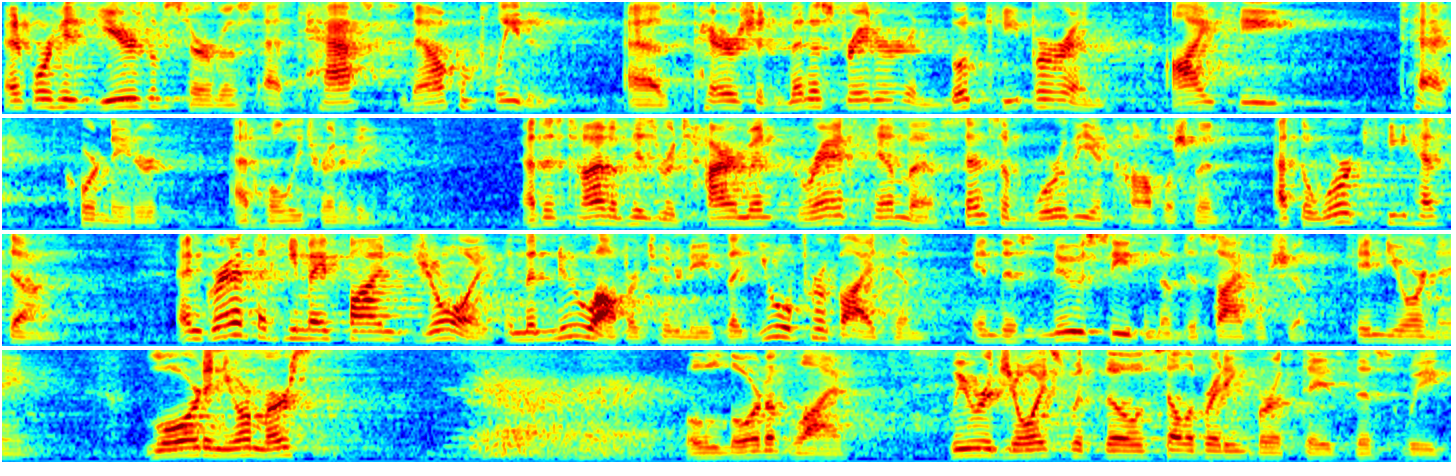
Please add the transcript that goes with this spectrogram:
and for his years of service at tasks now completed as parish administrator and bookkeeper and IT tech coordinator at Holy Trinity. At this time of his retirement, grant him a sense of worthy accomplishment at the work he has done, and grant that he may find joy in the new opportunities that you will provide him in this new season of discipleship in your name. Lord, in your mercy, O Lord of life, we rejoice with those celebrating birthdays this week,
